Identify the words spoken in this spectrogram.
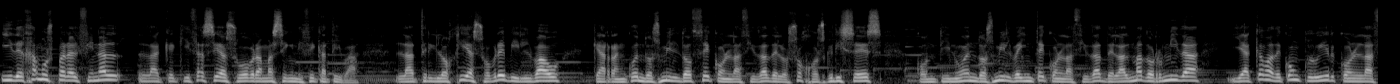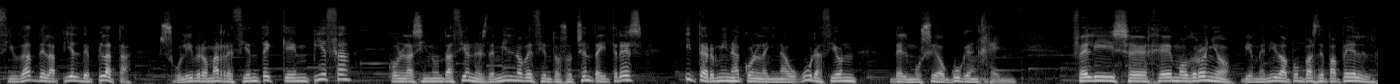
Y dejamos para el final la que quizás sea su obra más significativa, la trilogía sobre Bilbao, que arrancó en 2012 con La ciudad de los ojos grises, continuó en 2020 con La ciudad del alma dormida y acaba de concluir con La ciudad de la piel de plata, su libro más reciente que empieza con las inundaciones de 1983 y termina con la inauguración del Museo Guggenheim. Félix eh, G. Modroño, bienvenido a Pompas de Papel.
